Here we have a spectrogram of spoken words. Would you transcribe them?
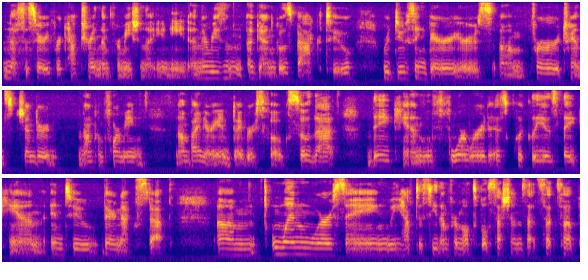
necessary for capturing the information that you need. And the reason, again, goes back to reducing barriers um, for transgender, nonconforming, non binary, and diverse folks so that they can move forward as quickly as they can into their next step. Um, when we're saying we have to see them for multiple sessions, that sets up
